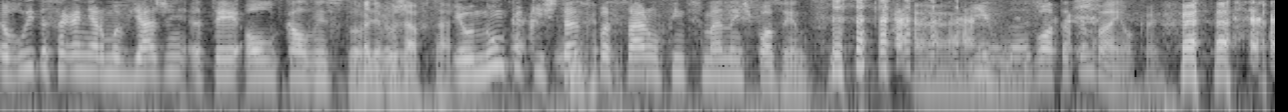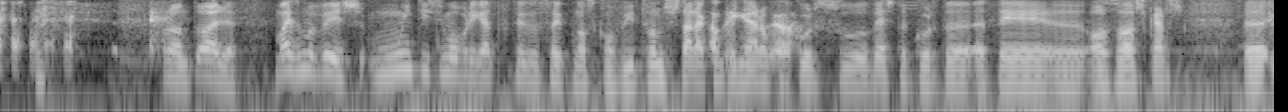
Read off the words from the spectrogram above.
habilita-se a ganhar uma viagem até ao local vencedor. Olha, vou já votar. Eu nunca quis tanto passar um fim de semana em Esposende. Ah, Ivo, vota também, ok? Pronto, olha, mais uma vez, muitíssimo obrigado por teres aceito o nosso convite. Vamos estar a acompanhar Obrigado, o percurso desta curta até eh, aos Oscars. Uh, Se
